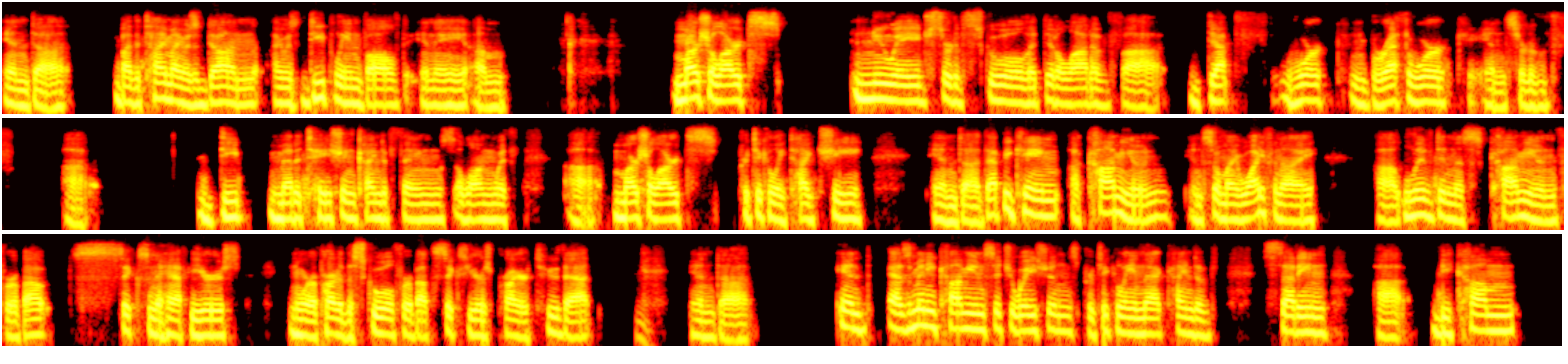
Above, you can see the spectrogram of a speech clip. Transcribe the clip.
And uh, by the time I was done, I was deeply involved in a um, martial arts new age sort of school that did a lot of uh, depth work and breath work and sort of uh, deep meditation kind of things, along with uh, martial arts, particularly Tai Chi and uh, that became a commune. And so my wife and I uh, lived in this commune for about six and a half years, and were a part of the school for about six years prior to that. Mm. And uh, and as many commune situations, particularly in that kind of setting, uh, become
